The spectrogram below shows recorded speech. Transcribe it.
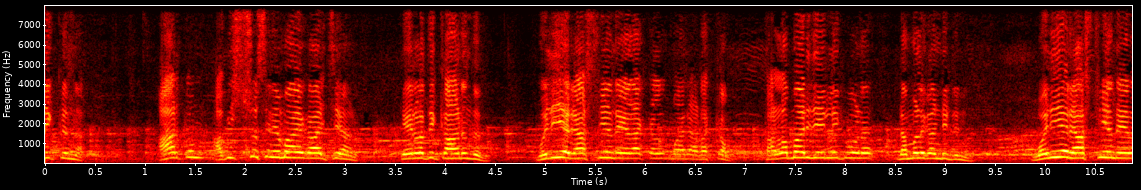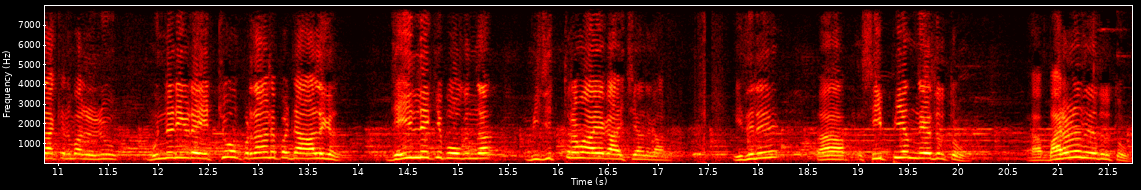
നിൽക്കുന്ന ആർക്കും അവിശ്വസനീയമായ കാഴ്ചയാണ് കേരളത്തിൽ കാണുന്നത്. വലിയ രാഷ്ട്രീയ നേതാക്കന്മാരടക്കം കള്ളന്മാർ ജയിലിലേക്ക് പോണ് നമ്മൾ കണ്ടിട്ടുണ്ട്. വലിയ രാഷ്ട്രീയ നേതാക്കന്മാർ ഒരു മുന്നണിയുടെ ഏറ്റവും പ്രധാനപ്പെട്ട ആളുകൾ ജയിലിലേക്ക് പോകുന്ന വിചിത്രമായ കാഴ്ചയാണ് കാണുന്നത്. ഇതിന് സി പി എം നേതൃത്വവും ഭരണ നേതൃത്വവും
